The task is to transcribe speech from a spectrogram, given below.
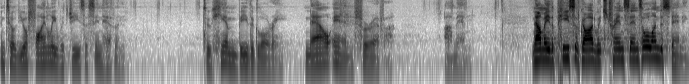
until you're finally with Jesus in heaven. To him be the glory, now and forever. Amen. Now may the peace of God, which transcends all understanding,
